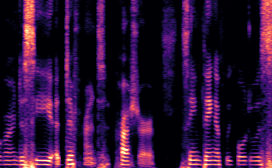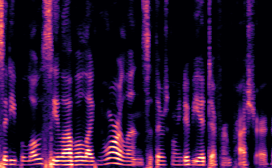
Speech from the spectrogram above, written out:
we're going to see a different pressure. Same thing if we go to a city below sea level like New Orleans, there's going to be a different pressure.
